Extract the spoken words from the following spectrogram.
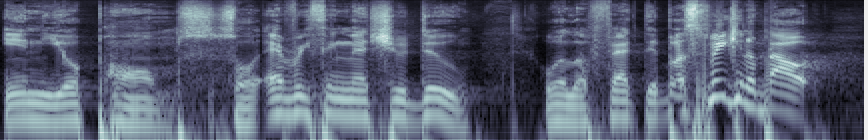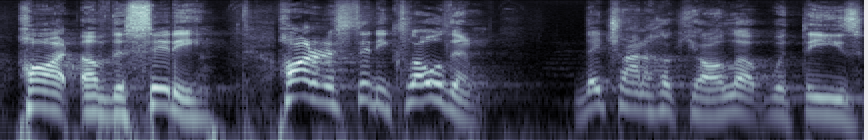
in your palms. So everything that you do will affect it. But speaking about heart of the city, heart of the city clothing, they trying to hook y'all up with these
